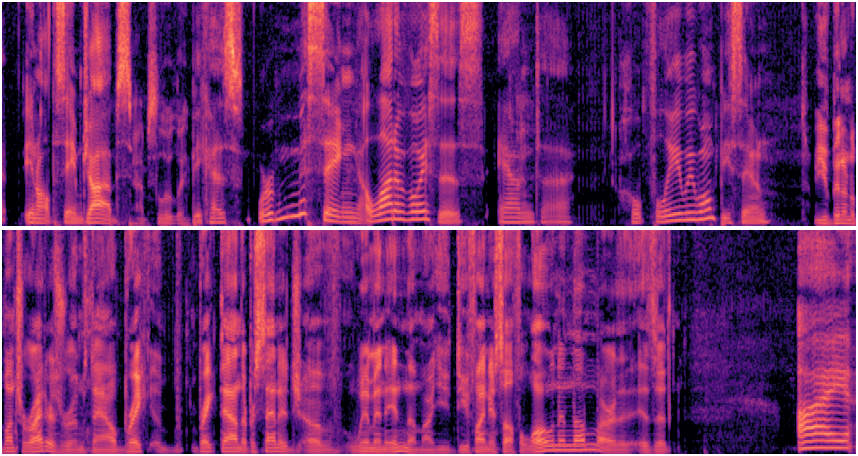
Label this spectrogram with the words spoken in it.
uh, in all the same jobs Absolutely. because we're missing a lot of voices, and uh, hopefully we won't be soon. You've been in a bunch of writers' rooms now. Break break down the percentage of women in them. Are you do you find yourself alone in them, or is it? I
